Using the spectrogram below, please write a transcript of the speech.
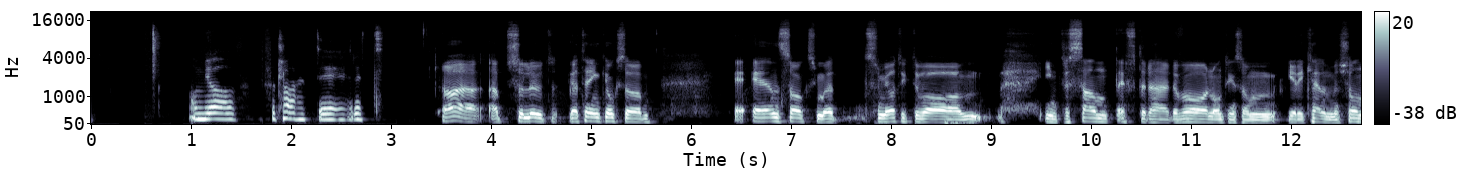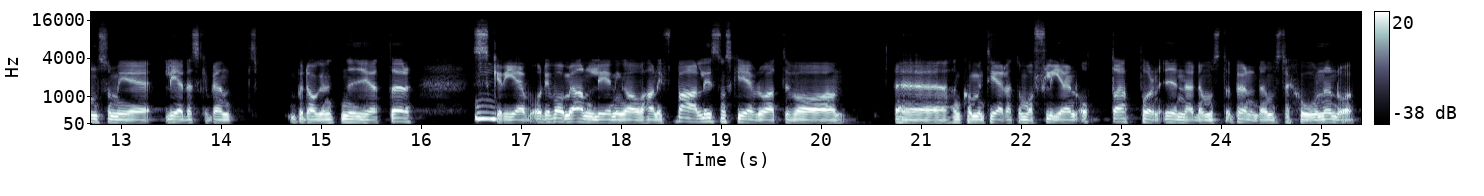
om jag förklarat det rätt. Ja, absolut. Jag tänker också en sak som jag, som jag tyckte var mm, intressant efter det här, det var någonting som Erik Helmersson som är ledarskribent på Dagens Nyheter mm. skrev. Och det var med anledning av Hanif Bali som skrev då att det var eh, han kommenterade att de var fler än åtta på, i den här demonstra demonstrationen. Då.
